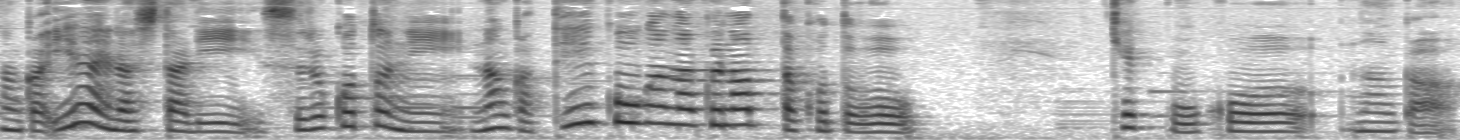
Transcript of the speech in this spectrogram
なんかイライラしたりすることになんか抵抗がなくなったことを結構こうなんか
